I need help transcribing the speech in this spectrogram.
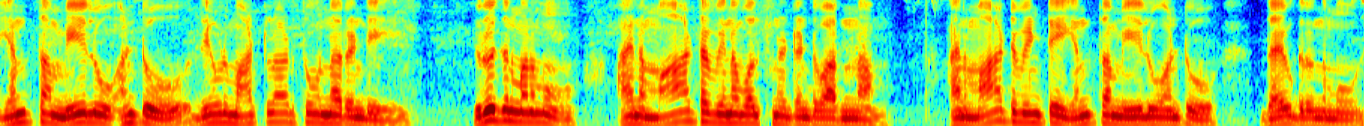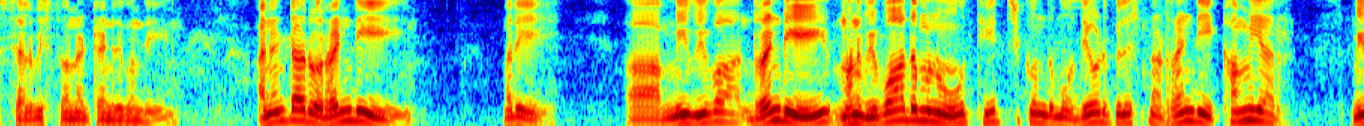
ఎంత మేలు అంటూ దేవుడు మాట్లాడుతూ ఉన్నారండి. ఈరోజున మనము ఆయన మాట వినవలసినటువంటి వారున్నాం. ఆయన మాట వింటే ఎంత మేలు అంటూ దైవ గ్రంథము సెలవిస్తున్నటువంటిది ఉంది. అని అంటారు రండి మరి మీ వివా రండి మన వివాదమును తీర్చుకుందము. దేవుడు పిలుస్తున్నాడు రండి కమ్యర్ మీ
